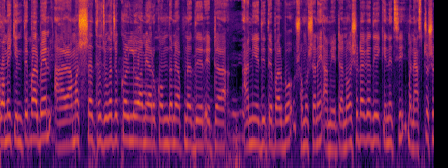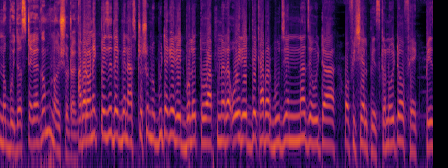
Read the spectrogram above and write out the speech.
কমে কিনতে পারবেন। আর আমার সাথে যোগাযোগ করলেও আমি আরও কম দামে আপনাদের এটা আনিয়ে দিতে পারব, সমস্যা নেই। আমি এটা নয়শো টাকা দিয়ে কিনেছি মানে আটশোশো নব্বই, দশ টাকা কম, নয়শো টাকা। আবার অনেক পেজে দেখবেন আটশোশো নব্বই টাকায় রেট বলে, তো আপনারা ওই রেট দেখে আবার বুঝেন না যে ওইটা অফিসিয়াল পেজ কারণ ওইটাও ফেক পেজ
